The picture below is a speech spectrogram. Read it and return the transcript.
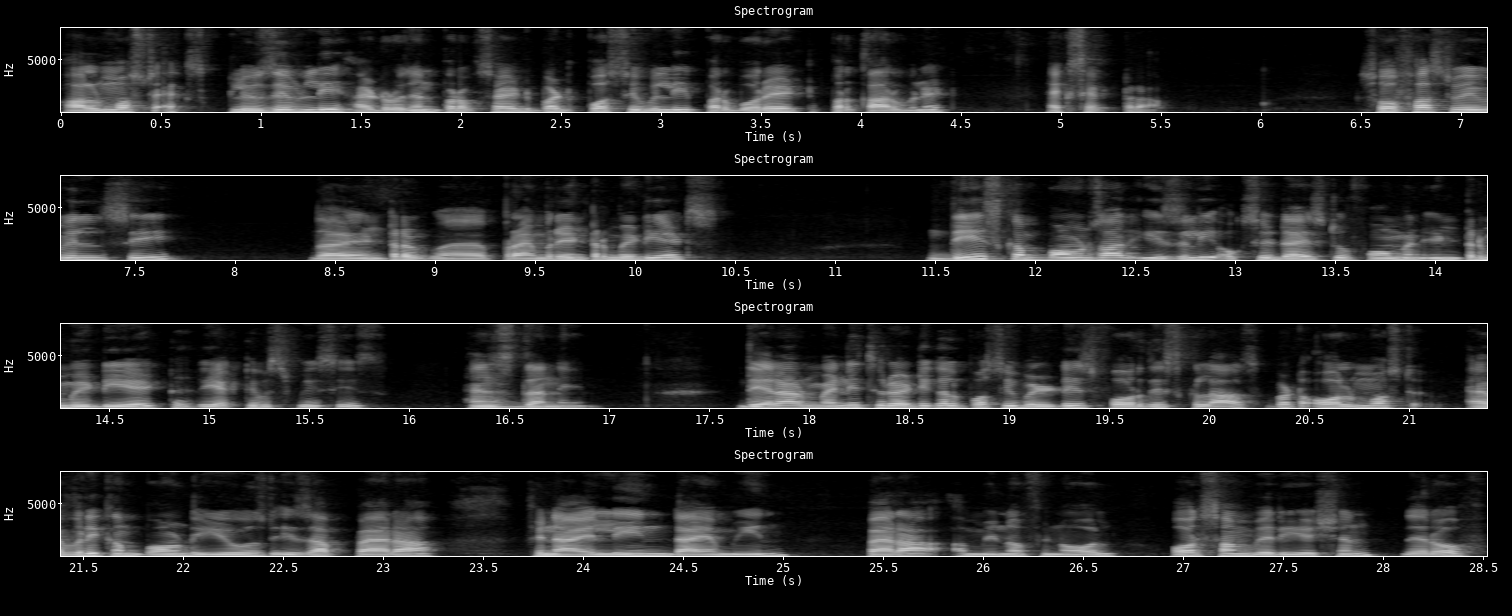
almost exclusively hydrogen peroxide but possibly perborate, percarbonate etc. So first we will see the inter, uh, primary intermediates. These compounds are easily oxidized to form an intermediate reactive species, hence the name. There are many theoretical possibilities for this class, but almost every compound used is a paraphenylene diamine, para-aminophenol or some variation thereof.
